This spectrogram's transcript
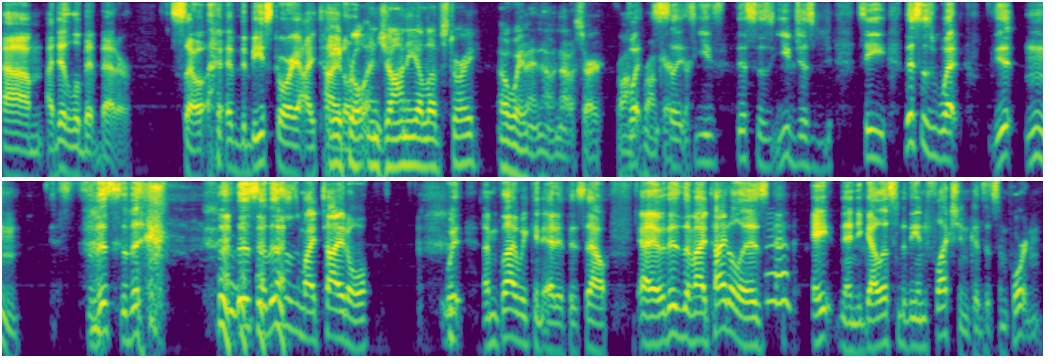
um, I did a little bit better. So the B story I titled April and Johnny, a love story. Oh wait a minute, no, no, sorry, wrong, what wrong so character. you, this is you just see this is what it, mm, so this so this so this, so this is my title. I'm glad we can edit this out. Uh, this is my title is eight, and you got to listen to the inflection because it's important.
